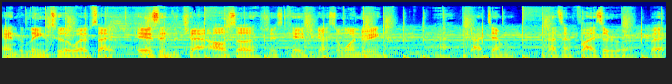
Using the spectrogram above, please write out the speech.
and the link to the website is in the chat also, just in case you guys are wondering. Ah, goddamn, goddamn flies everywhere. But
